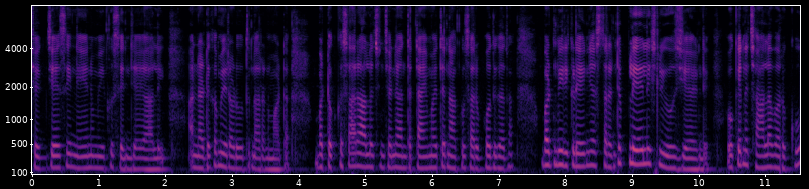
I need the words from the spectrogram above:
చెక్ చేసి నేను మీకు సెండ్ చేయాలి అన్నట్టుగా మీరు అడుగుతున్నారనమాట బట్ ఒక్కసారి ఆలోచించండి అంత టైం అయితే నాకు సరిపోదు కదా. బట్ మీరు ఇక్కడ ఏం చేస్తారంటే ప్లేలిస్ట్లు యూజ్ చేయండి. ఓకేనా చాలా వరకు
